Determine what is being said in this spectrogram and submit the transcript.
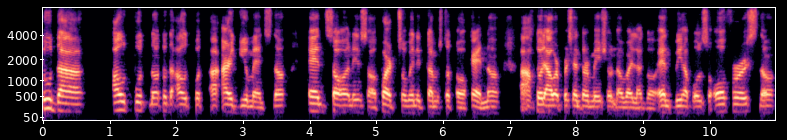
to the output no to the output uh, arguments no and so on and so forth. So when it comes to token no uh, actually our presenter mentioned a while ago and we have also offers no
